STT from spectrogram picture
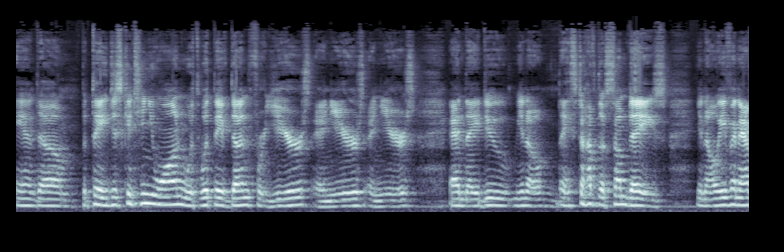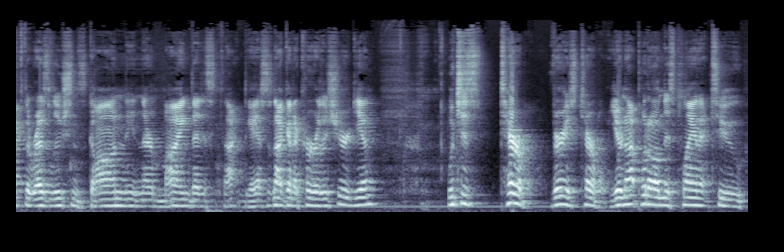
and um, but they just continue on with what they've done for years and years and years, and they do. You know, they still have the some days. You know, even after the resolution's gone in their mind that it's not, guess it's not going to occur this year again, which is terrible very terrible. You're not put on this planet to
